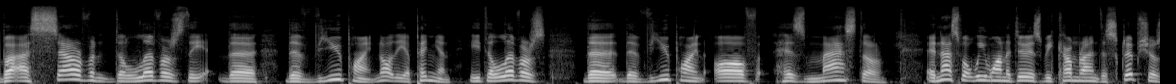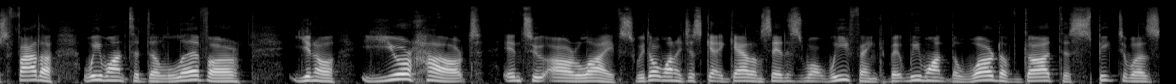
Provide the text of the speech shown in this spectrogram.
but a servant delivers the, the, the viewpoint, not the opinion. He delivers the, the viewpoint of his master. And that's what we want to do as we come around the scriptures. Father, we want to deliver, you know, your heart into our lives. We don't want to just get together and say this is what we think, but we want the Word of God to speak to us,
